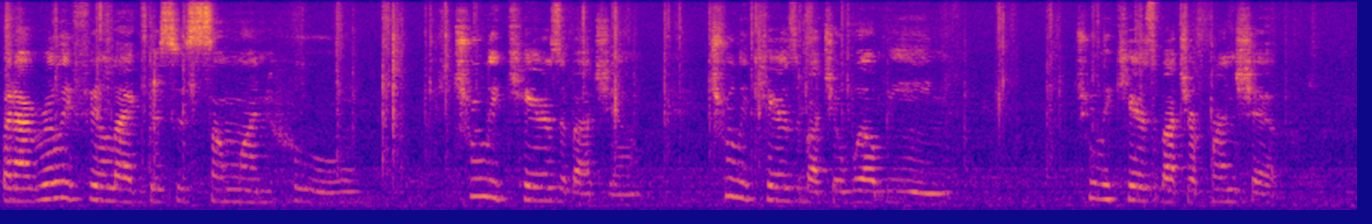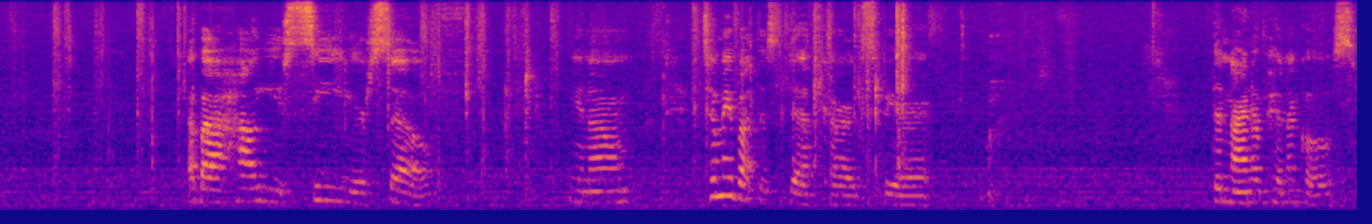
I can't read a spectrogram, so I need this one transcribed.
but I really feel like this is someone who truly cares about you, truly cares about your well-being, truly cares about your friendship. About how you see yourself. You know? Tell me about this death card, Spirit. The Nine of Pentacles.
